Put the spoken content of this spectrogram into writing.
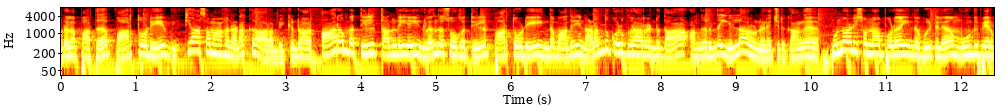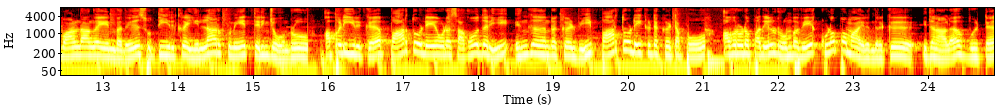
உடலை பார்த்த பார்த்தோடே வித்தியாசமாக நடக்க ஆரம்பிக்கின்றார். ஆரம்பத்தில் தந்தையை இழந்த சோக சோகத்தில் பார்த்தோடே இந்த மாதிரி நடந்து கொள்கிறார் என்று தான் அங்கிருந்த எல்லாரும் நினைச்சிருக்காங்க. முன்னாடி சொன்னா போல இந்த வீட்டில் மூன்று பேர் வாழ்ந்தாங்க என்பது சுத்தி இருக்கிற எல்லாருக்குமே தெரிஞ்ச ஒன்று. அப்படி இருக்க பார்த்தோடேயோட சகோதரி எங்க என்ற கேள்வி பார்த்தோடே கிட்ட கேட்டப்போ அவரோட பதில் ரொம்பவே குழப்பமா இருந்திருக்கு இதனால வீட்டை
